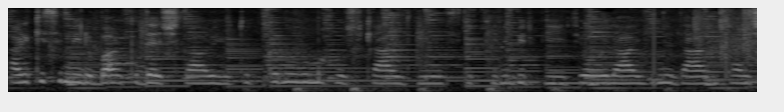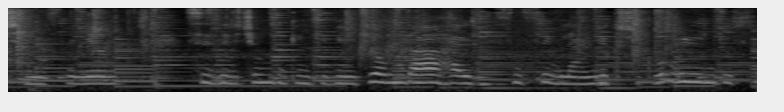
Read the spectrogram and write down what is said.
Herkese merhaba arkadaşlar. YouTube kanalıma hoş geldiniz. Yeni bir videoyla yeniden karşınızdayım. Sizler için bugünkü videomda herkesin sevilen yakışıklı oyuncusu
